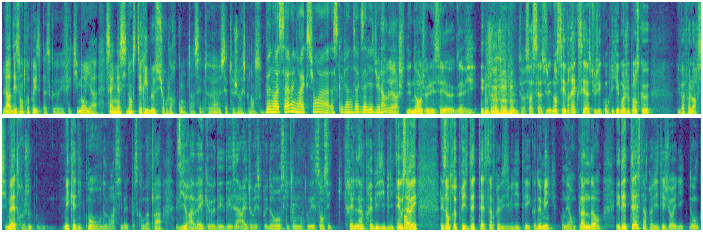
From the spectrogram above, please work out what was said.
là, des entreprises, parce que effectivement, il y a, ça a une incidence terrible sur leur compte, hein, cette, euh, cette jurisprudence. Benoît Serre, une réaction à ce que vient de dire Xavier Dulin? Non, je vais laisser euh, Xavier. sur ça, c'est un sujet. Non, c'est vrai que c'est un sujet compliqué. Moi, je pense que il va falloir s'y mettre. Je, mécaniquement, on devra s'y mettre parce qu'on va pas vivre avec euh, des, des, arrêts de jurisprudence qui tombent dans tous les sens et qui créent de l'imprévisibilité. Vous savez, les entreprises détestent l'imprévisibilité économique, on est en plein dedans, et détestent l'imprévisibilité juridique. Donc,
